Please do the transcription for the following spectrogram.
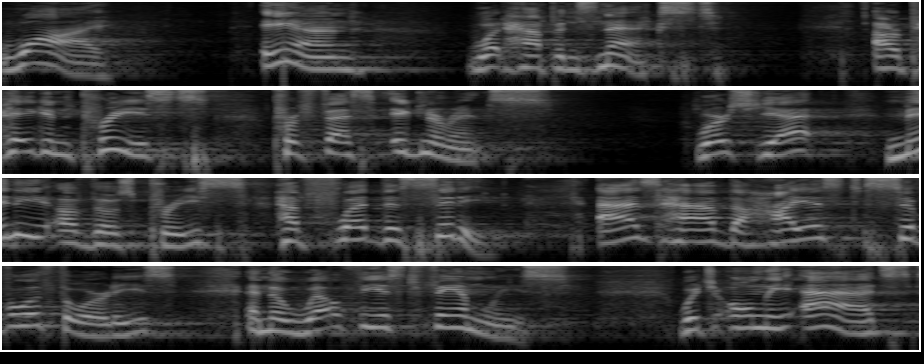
why and what happens next. Our pagan priests profess ignorance. Worse yet, many of those priests have fled this city, as have the highest civil authorities and the wealthiest families which only adds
